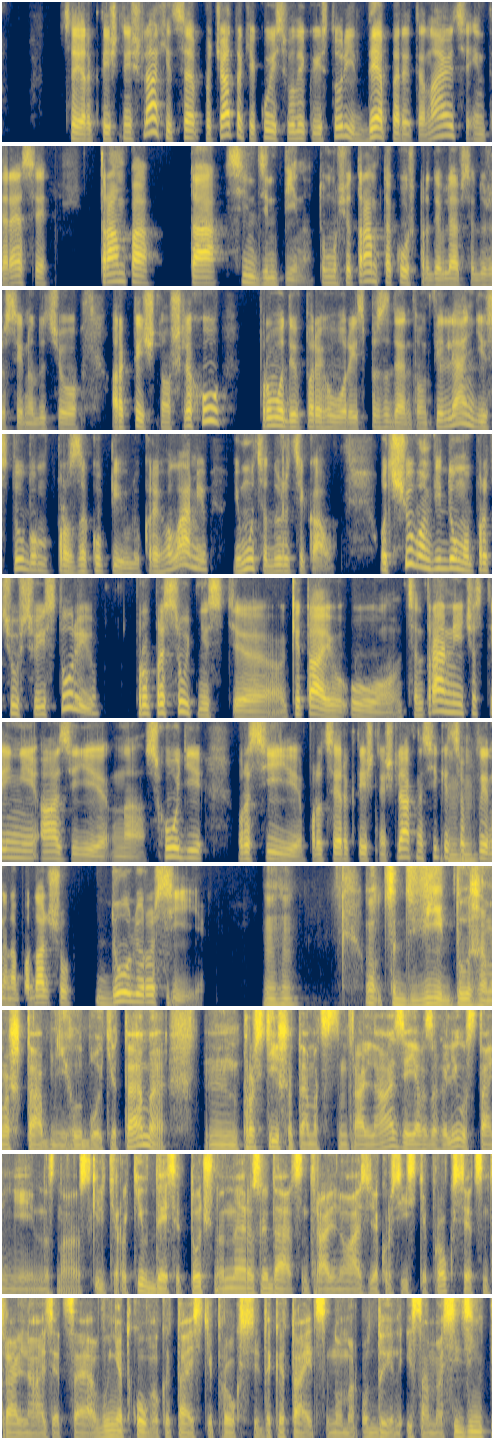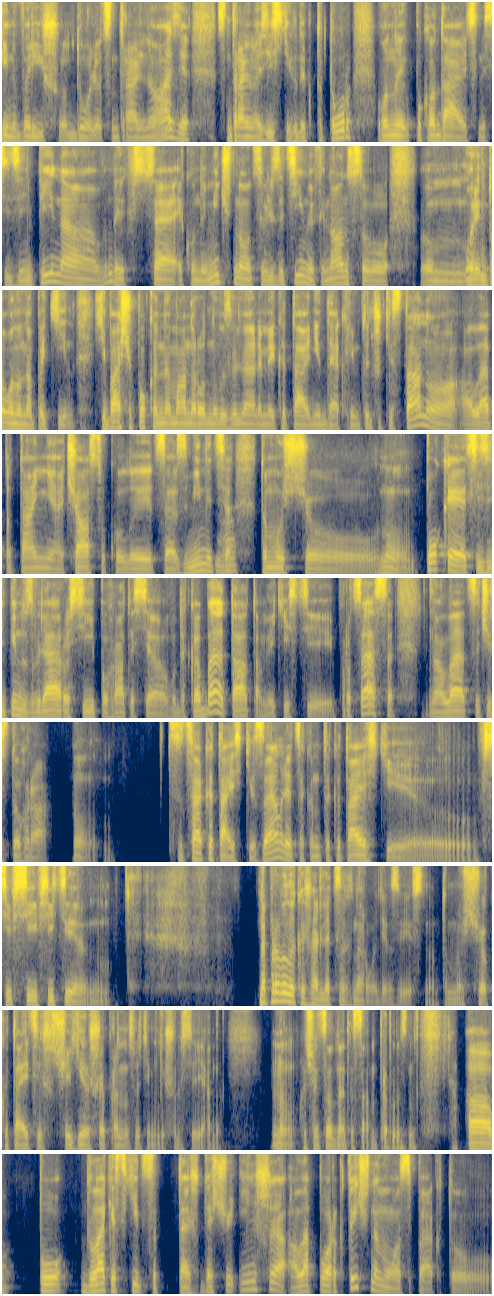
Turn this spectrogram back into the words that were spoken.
цей арктичний шлях, і це початок якоїсь великої історії, де перетинаються інтереси Трампа та Сін Цзіньпіна. Тому що Трамп також придивлявся дуже сильно до цього арктичного шляху. проводив переговори із президентом Фінляндії, з Тубом про закупівлю криголамів. Йому це дуже цікаво. От що вам відомо про цю всю історію, про присутність е, Китаю у центральній частині Азії, на сході Росії, про цей арктичний шлях, наскільки це вплине на подальшу долю Росії? Угу. Ну, це дві дуже масштабні глибокі теми. Простіша тема це Центральна Азія. Я взагалі останні не знаю скільки років, 10 точно не розглядаю Центральну Азію як російське проксі. Центральна Азія це винятково китайські проксі, де Китай це номер один, і саме Сі Цзіньпін вирішує долю Центральної Азії, центральноазійських диктатур. Вони покладаються на Сі Цзіньпіна, в них все економічно, цивілізаційно, фінансово ем, орієнтовано на Пекін. Хіба що поки нема народно-визвольної армії Китаю ніде, крім Таджикистану, але питання часу, коли це зміниться, Мгм. тому що ну поки Сі Цзіньпін дозволяє Росії погратися в ОДКБ, та там якісь ці процеси, але це чисто гра. Ну це, це китайські землі, це китайські е, всі, всі, всі ці. ну, На превеликий жаль для цих народів, звісно, тому що китайці ще гірше проносять ніж росіяни. Ну, хоча це одне те саме приблизно. А, по далекий схід це теж дещо інше, але по арктичному аспекту,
